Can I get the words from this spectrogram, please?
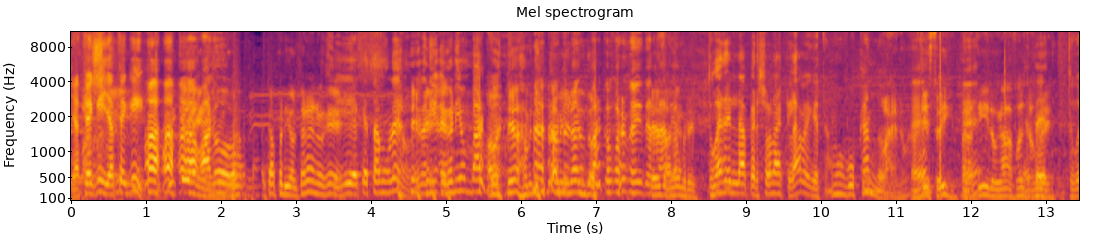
Ya estoy aquí, ya estoy aquí. Manu. ¿Es que has perdido el tren o qué? Sí, es que está muy lejos. He venido, he venido en barco. Ha venido- caminando. en barco por el Mediterráneo. Tú eres la persona clave que estamos buscando. Bueno, ¿eh? aquí estoy, para ti, lo que haga falta, hombre. Tú,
